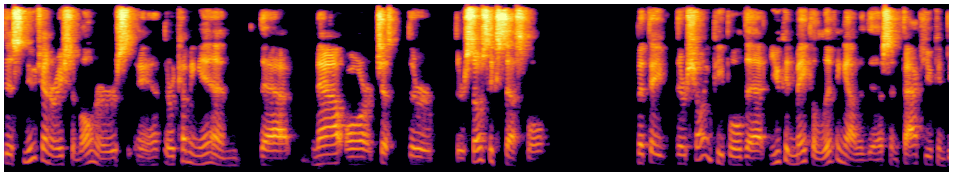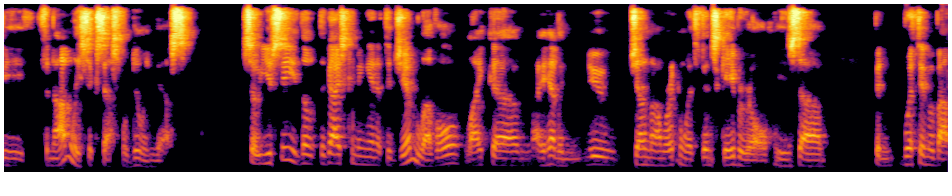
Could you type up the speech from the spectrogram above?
this new generation of owners and they're coming in that now are just they're they're so successful but they they're showing people that you can make a living out of this. In fact you can be phenomenally successful doing this. So you see the, the guys coming in at the gym level like um, i have a new gentleman i'm working with vince gabriele. He's uh, been with him about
